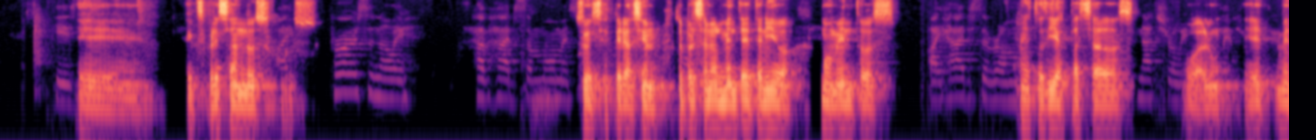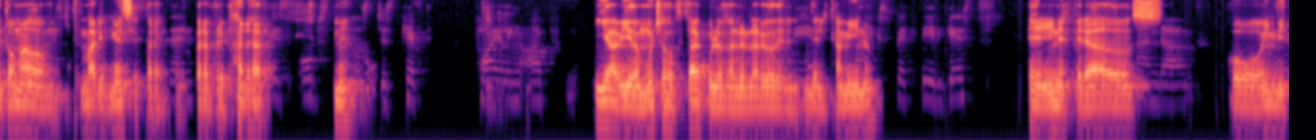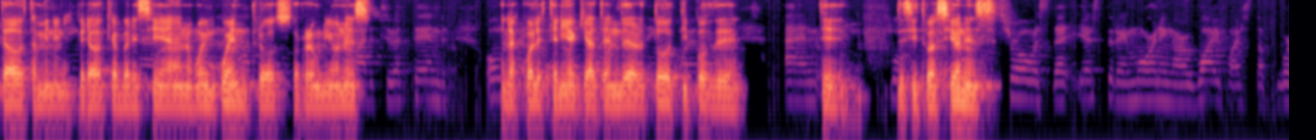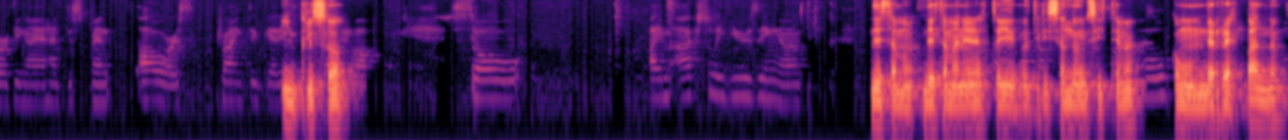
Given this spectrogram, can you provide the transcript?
eh, expresando sus, su desesperación. Yo personalmente he tenido momentos en estos días pasados, o algún, he, me he tomado varios meses para, para prepararme. Y ha habido muchos obstáculos a lo largo del, del camino, eh, inesperados o invitados también inesperados que aparecían, o encuentros o reuniones en las cuales tenía que atender todo tipo de, de situaciones. Incluso de esta, de esta manera estoy utilizando un sistema como un de respaldo.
